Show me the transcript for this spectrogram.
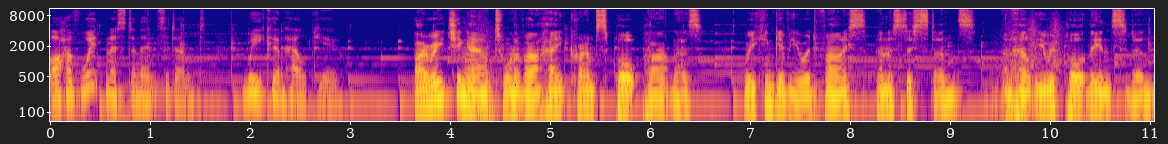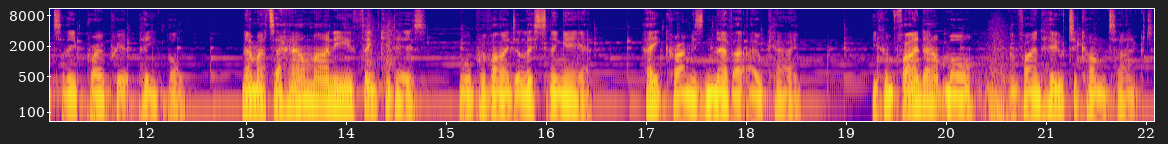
or have witnessed an incident, we can help you. By reaching out to one of our hate crime support partners, we can give you advice and assistance and help you report the incident to the appropriate people. No matter how minor you think it is, we'll provide a listening ear. Hate crime is never okay. You can find out more and find who to contact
